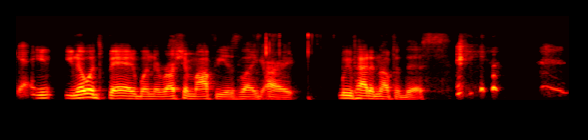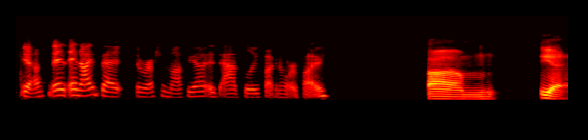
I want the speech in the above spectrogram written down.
Okay. you you know what's bad when the Russian mafia is like, all right, we've had enough of this. yeah, and and I bet the Russian mafia is absolutely fucking horrifying. Um yeah,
